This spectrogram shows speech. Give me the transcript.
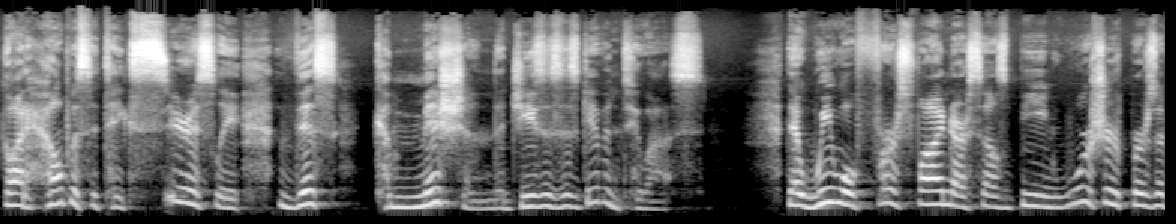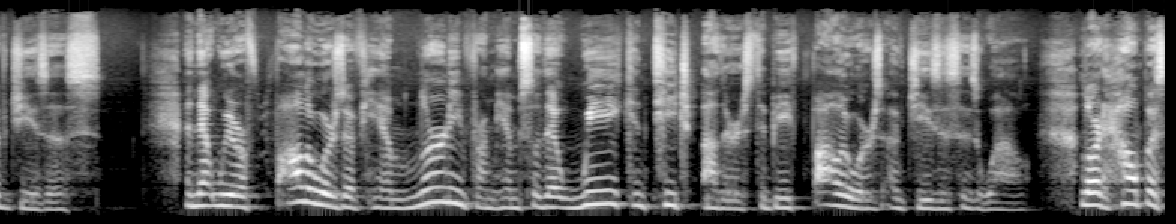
God, help us to take seriously this commission that Jesus has given to us. That we will first find ourselves being worshipers of Jesus and that we are followers of Him, learning from Him, so that we can teach others to be followers of Jesus as well. Lord, help us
